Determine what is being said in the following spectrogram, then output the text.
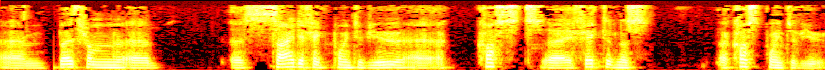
um, both from a, a, side effect point of view, a cost uh, effectiveness, a cost point of view.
